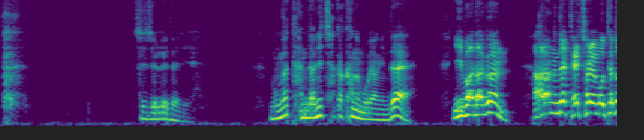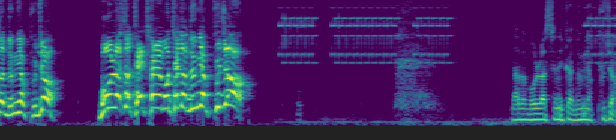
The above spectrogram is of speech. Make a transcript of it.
지질리 대리 뭔가 단단히 착각하는 모양인데 이 바닥은 알았는데 대처를 못해도 능력 부족! 몰라서 대처를 못해도 능력 부족! 나도 몰랐으니까 능력 부족.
